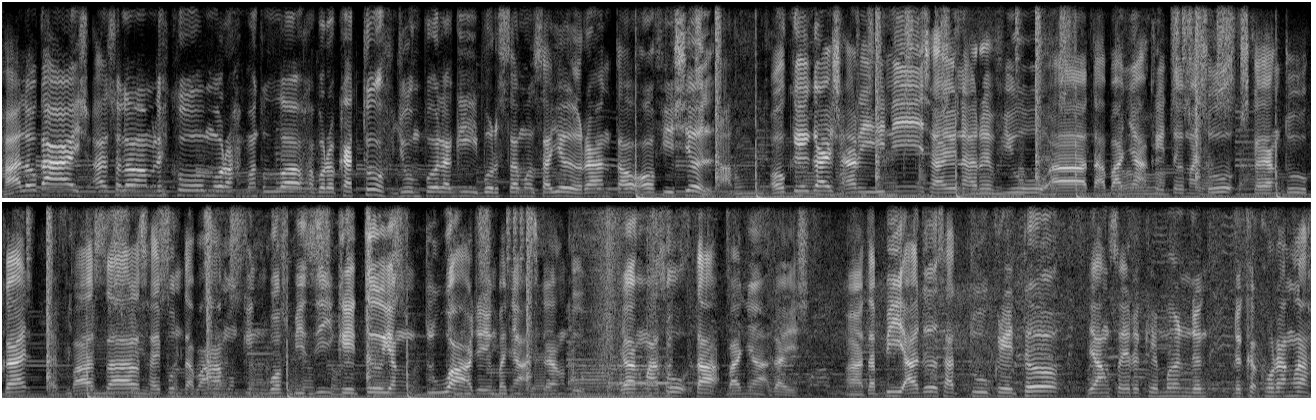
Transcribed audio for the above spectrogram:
Halo guys, Assalamualaikum warahmatullahi wabarakatuh. Jumpa lagi bersama saya Rantau Official. Okey guys, hari ini saya nak review uh, Tak banyak kereta masuk sekarang tu kan? Pasal saya pun tak faham mungkin bos busy Kereta yang keluar je yang banyak sekarang tu. Yang masuk tak banyak guys uh, Tapi ada satu kereta yang saya recommend de- dekat korang lah.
